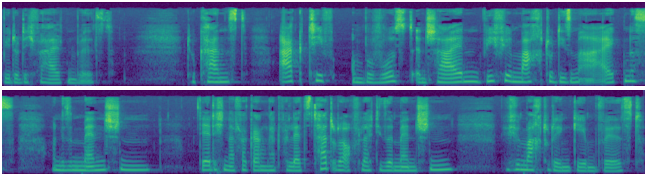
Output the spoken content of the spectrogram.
wie du dich verhalten willst. Du kannst aktiv und bewusst entscheiden, wie viel Macht du diesem Ereignis und diesem Menschen, der dich in der Vergangenheit verletzt hat, oder auch vielleicht diese Menschen, wie viel Macht du denen geben willst.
